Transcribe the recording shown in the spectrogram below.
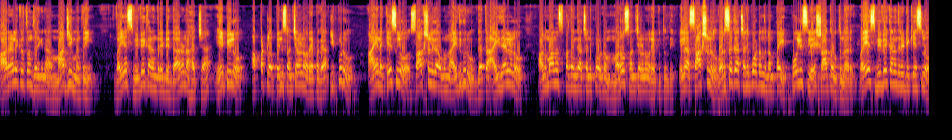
ఆరేళ్ళ క్రితం జరిగిన మాజీ మంత్రి వైఎస్ వివేకానందరెడ్డి దారుణ హత్య ఏపీలో అప్పట్లో పెను సంచలనం రేపగా ఇప్పుడు ఆయన కేసులో సాక్షులుగా ఉన్న ఐదుగురు గత ఐదేళ్ళలో అనుమానాస్పదంగా చనిపోవడం మరో సంచలనం రేపుతుంది. ఇలా సాక్షులు వరుసగా చనిపోతుండటంపై పోలీసులే షాక్ అవుతున్నారు. వైఎస్ వివేకానందరెడ్డి కేసులో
